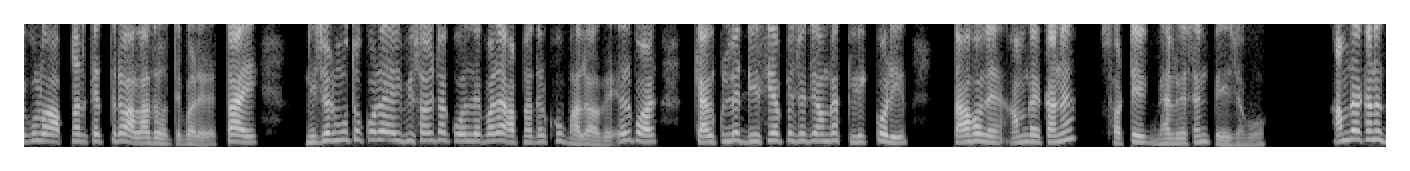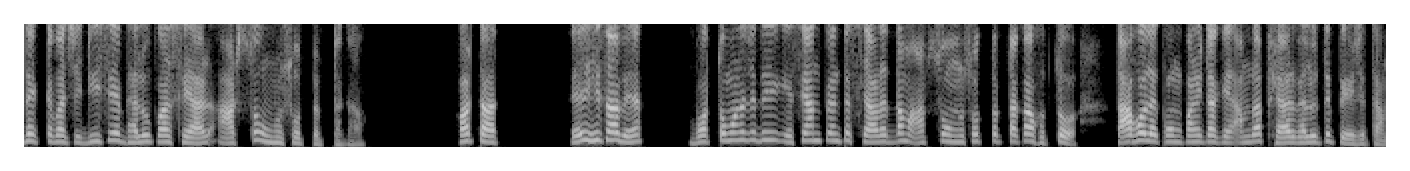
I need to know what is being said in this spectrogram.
এগুলো আপনার ক্ষেত্রেও আলাদা হতে পারে। তাই নিজের মতো করে এই বিষয়টা করলে পারে আপনাদের খুব ভালো হবে। এরপর ক্যালকুলেট ডিসিএফে যদি আমরা ক্লিক করি, তাহলে আমরা এখানে সঠিক ভ্যালুয়েশন পেয়ে যাব। আমরা এখানে দেখতে পাচ্ছি ডিসিএফ ভ্যালু পার শেয়ার আটশো উনসত্তর টাকা। অর্থাৎ এই হিসাবে বর্তমানে যদি এশিয়ান পেন্টের শেয়ারের দাম আটশো উনসত্তর টাকা হতো, তাহলে কোম্পানিটাকে আমরা ফেয়ার ভ্যালুতে পেয়ে যেতাম।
